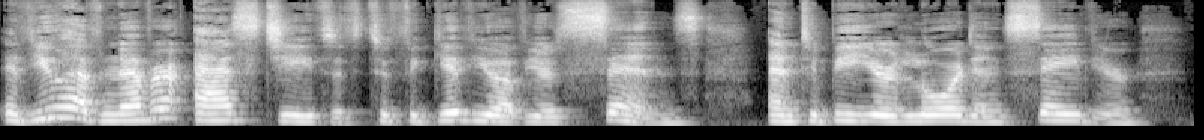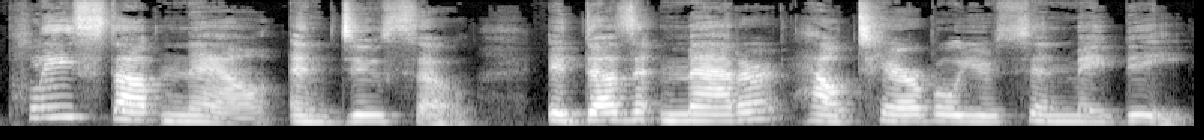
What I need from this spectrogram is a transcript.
If you have never asked Jesus to forgive you of your sins and to be your Lord and Savior, please stop now and do so. It doesn't matter how terrible your sin may be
